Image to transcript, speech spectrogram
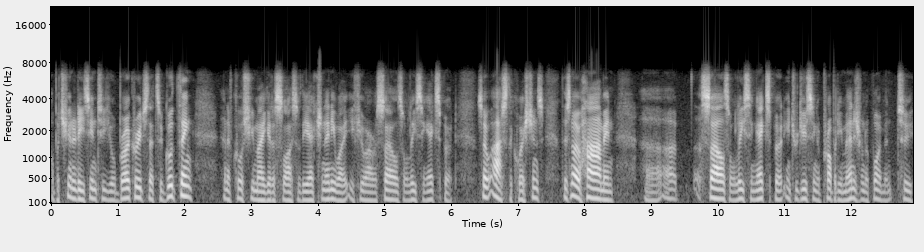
opportunities into your brokerage, that's a good thing. And of course, you may get a slice of the action anyway if you are a sales or leasing expert. So ask the questions. There's no harm in uh, a sales or leasing expert introducing a property management appointment to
